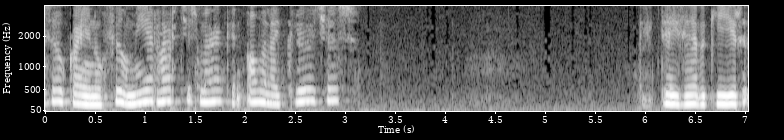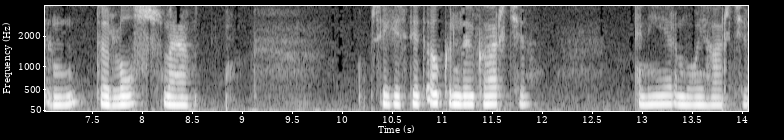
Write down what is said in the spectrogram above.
Zo kan je nog veel meer hartjes maken in allerlei kleurtjes. Kijk, deze heb ik hier een te los, maar is dit ook een leuk hartje. En hier een mooi hartje.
